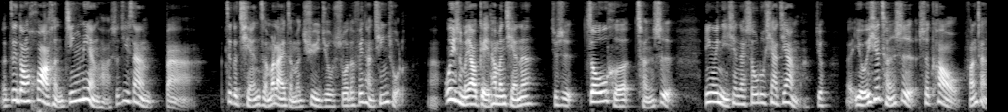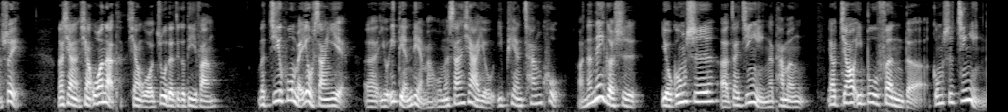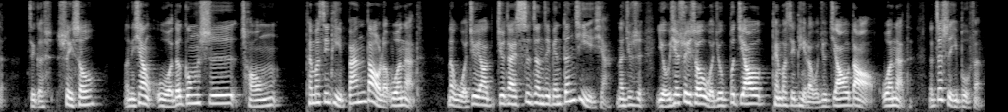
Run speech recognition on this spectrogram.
呃，这段话很精炼哈，实际上把这个钱怎么来怎么去就说得非常清楚了啊。为什么要给他们钱呢？就是州和城市，因为你现在收入下降嘛，就。呃，有一些城市是靠房产税，那像像 Walnut，像我住的这个地方，那几乎没有商业，呃，有一点点嘛。我们山下有一片仓库啊，那那个是有公司呃在经营的，他们要交一部分的公司经营的这个税收。呃，你像我的公司从 Temple City 搬到了 Walnut。那我就要就在市政这边登记一下，那就是有一些税收我就不交 Temple City 了，我就交到 Walnut。那这是一部分。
